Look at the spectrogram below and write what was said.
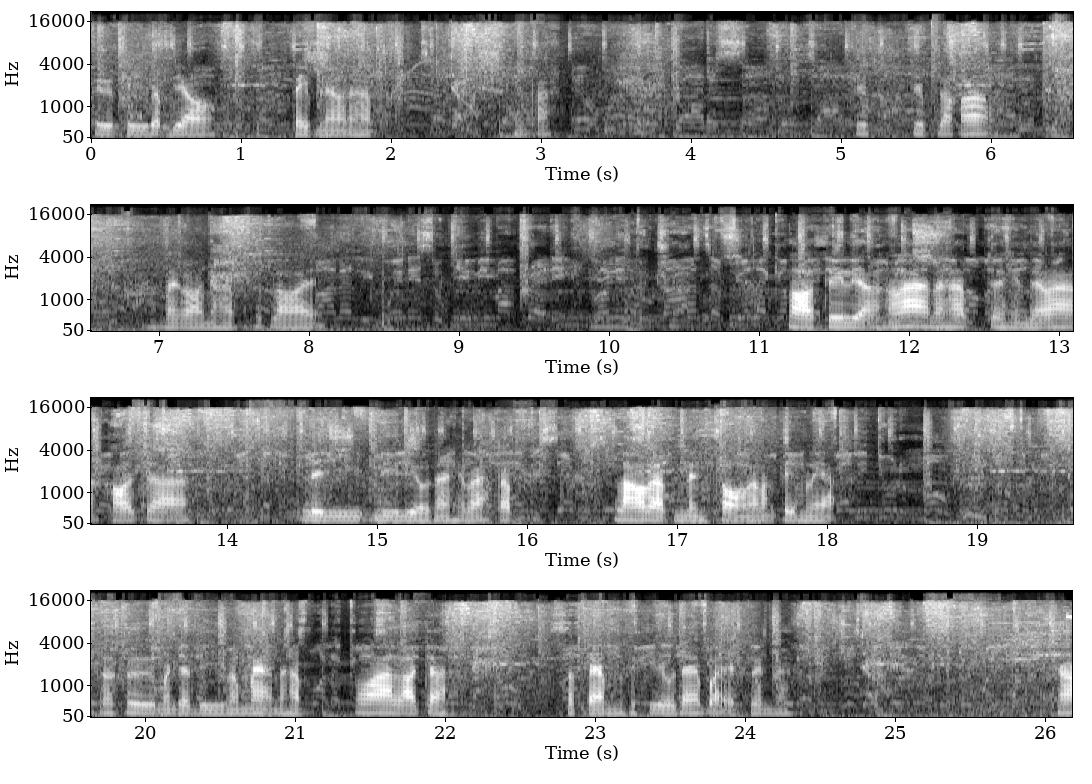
คือตีแป๊บเดียวเต็มแล้วนะครับ เห็นปะจิบจิบแล้วก็ไปก่อนนะครับเรียบร้อย หลอดสีเหลืองข้างล่างนะครับ จะเห็นได้ว่าเขาจะรีรีเรียวนะเห็นปะแบบเราแบบหนึ่งสองแล้วมันเต็มเลยอะก็คือมันจะดีมากๆนะครับ เพราะว่าเราจะสแปมสกิลได้บ่อยขึ้นนะก็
